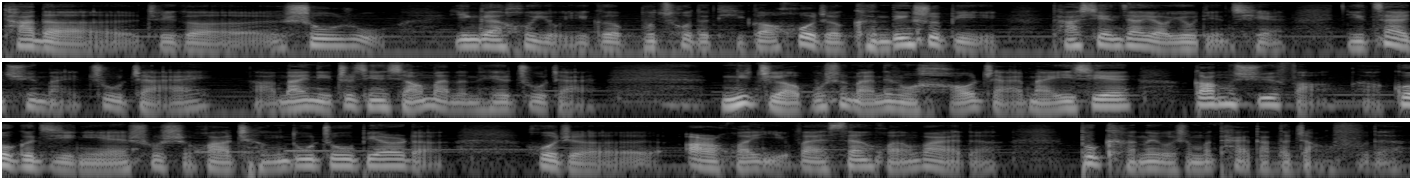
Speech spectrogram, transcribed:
他的这个收入应该会有一个不错的提高，或者肯定是比他现在要有点钱。你再去买住宅啊，买你之前想买的那些住宅。你只要不是买那种豪宅，买一些刚需房啊，过个几年，说实话，成都周边的或者二环以外、三环外的，不可能有什么太大的涨幅的。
